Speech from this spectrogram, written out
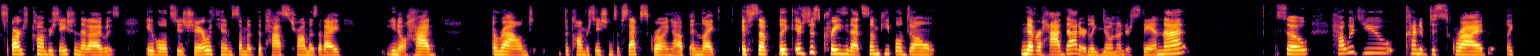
sparked conversation that i was able to share with him some of the past traumas that i you know had around the conversations of sex growing up and like if some like it's just crazy that some people don't never had that or like mm-hmm. don't understand that so how would you kind of describe like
